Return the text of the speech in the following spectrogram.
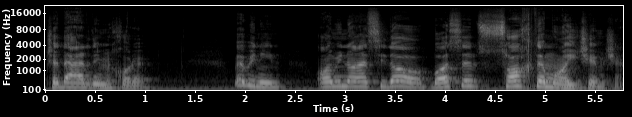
چه دردی می‌خوره؟ ببینین آمینو اسیدا باعث ساخت ماهیچه میشن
